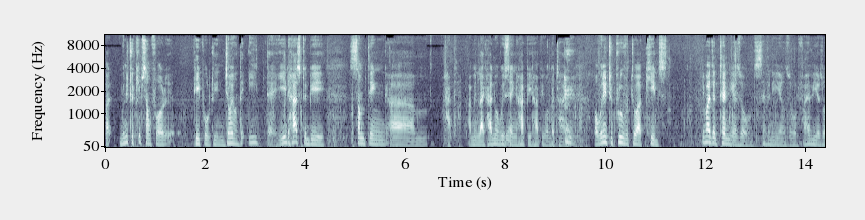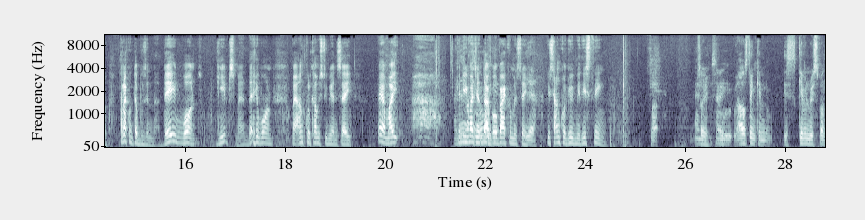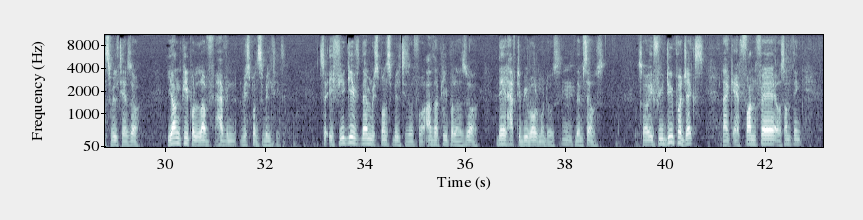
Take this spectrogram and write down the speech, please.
But we need to keep some for people to enjoy on the Eid day. Eid has to be something um, happy. I mean, like I know we're Yeah. saying happy, happy all the time, but we need to prove it to our kids. Imagine 10 years old, 7 years old, 5 years old. They want gifts, man. They want. My uncle comes to me and say, "Hey, my." ah." Can you imagine that? Go it. back home and say, yeah, "This uncle gave me this thing." but And sorry, sorry. w- I was thinking it's giving responsibility as well. Young people love having responsibilities. So if you give them responsibilities for other people as well, they'll have to be role models Mm. themselves. So if you do projects like a fun fair or something,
